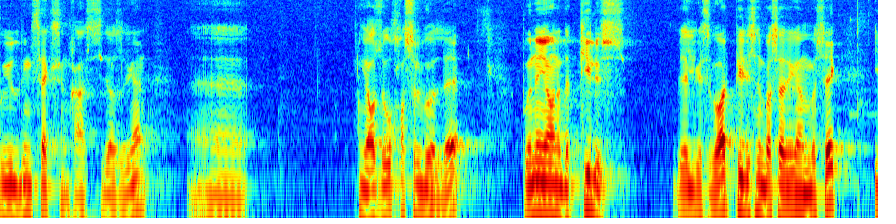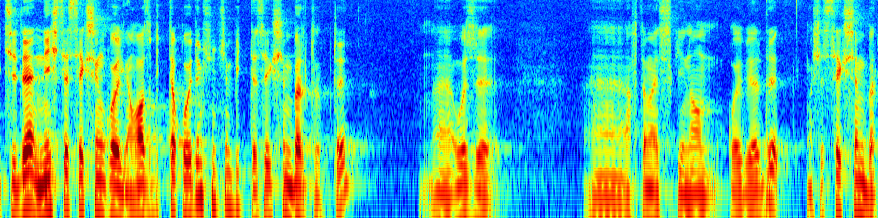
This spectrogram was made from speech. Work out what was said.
building section qarshisida yozilgan. Э, yozuvi hosil bo'ldi. Buni yonida plus belgisi bor. Plusni bosadigan bo'lsak ichida nechta seksion qo'yilgan? Hozir bitta qo'ydim shuning uchun bitta section bir turibdi. O'zi e, avtomatik nom qo'yib berdi. O'sha section bir.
